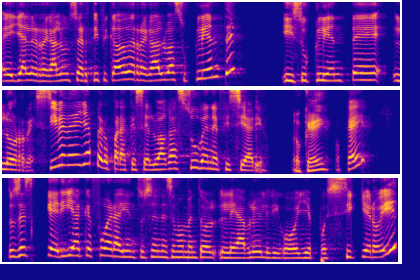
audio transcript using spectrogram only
Ella le regala un certificado de regalo a su cliente y su cliente lo recibe de ella, pero para que se lo haga su beneficiario. ¿Ok? ¿Ok? Entonces quería que fuera y entonces en ese momento le hablo y le digo, oye, pues sí quiero ir.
